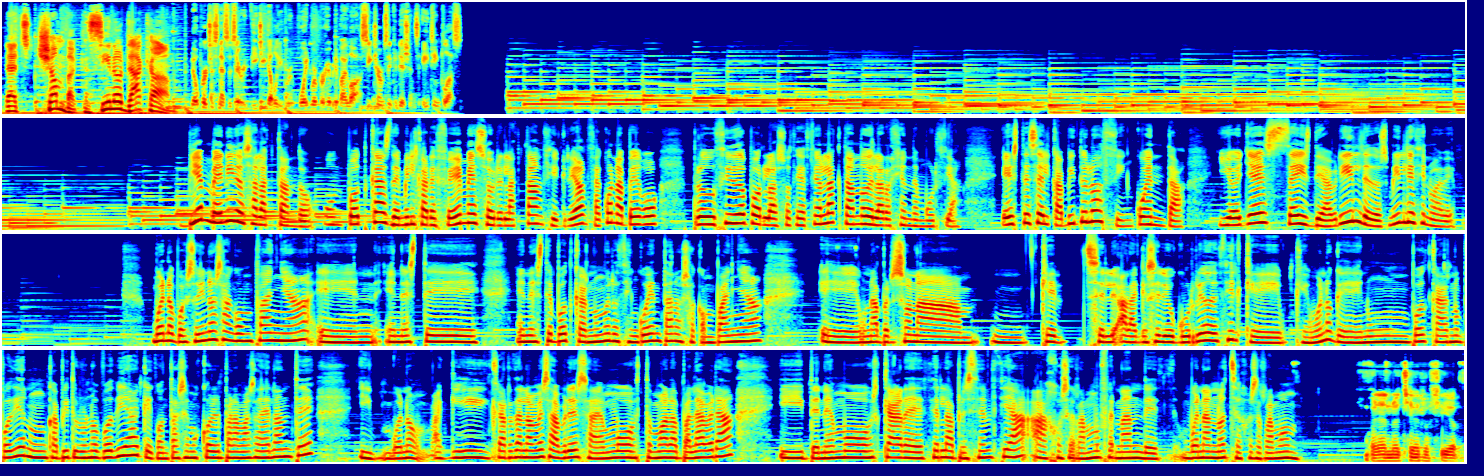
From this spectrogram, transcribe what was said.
That's chumbacasino.com. No purchase necessary. VGW Group. Void were prohibited by law. See terms and conditions. 18 plus. Bienvenidos a Lactando, un podcast de Milcar FM sobre lactancia y crianza con apego, producido por la Asociación Lactando de la región de Murcia. Este es el capítulo 50 y hoy es 6 de abril de 2019. Bueno, pues hoy nos acompaña en, en este, en este podcast número 50, nos acompaña eh, una persona mm, que se, a la que se le ocurrió decir que, que, bueno, que en un podcast no podía, en un capítulo no podía, que contásemos con él para más adelante. Y bueno, aquí carta en la mesa presa, hemos tomado la palabra y tenemos que agradecer la presencia a José Ramón Fernández. Buenas noches, José Ramón. Buenas noches, Rocío.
